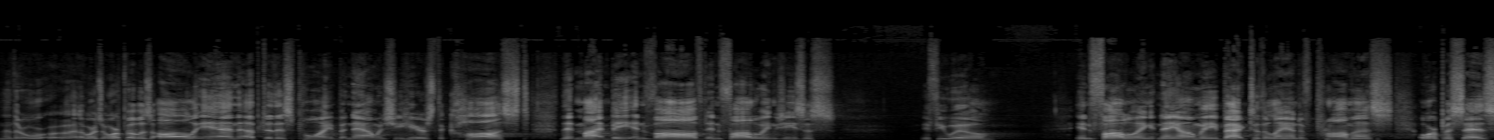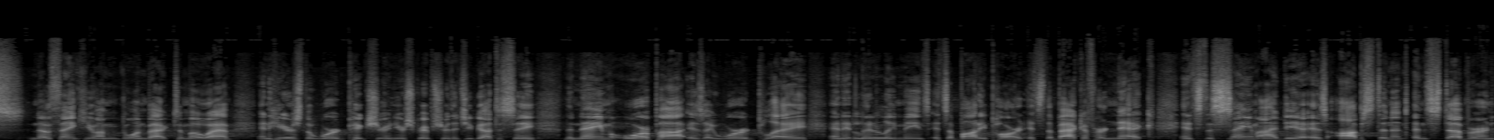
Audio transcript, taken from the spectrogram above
In other, in other, words, Orpah was all in up to this point, but now when she hears the cost that might be involved in following Jesus, if you will, in following Naomi back to the land of promise, Orpah says, No, thank you, I'm going back to Moab. And here's the word picture in your scripture that you've got to see. The name Orpah is a word play, and it literally means it's a body part, it's the back of her neck. And it's the same idea as obstinate and stubborn.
